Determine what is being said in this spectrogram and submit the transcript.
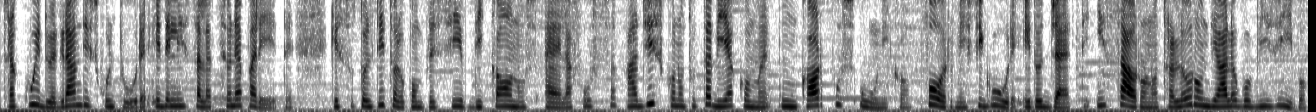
tra cui due grandi sculture e delle installazioni a parete, che sotto il titolo complessivo di Conus Elafus agiscono tuttavia come un corpus unico. Forme, figure ed oggetti instaurano tra loro un dialogo visivo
